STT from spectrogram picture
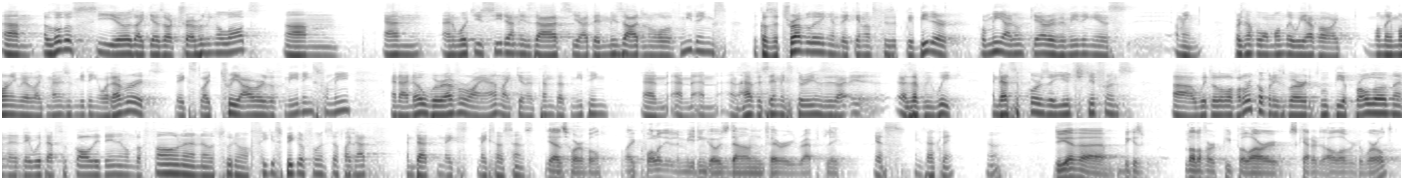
um, a lot of CEOs I guess are traveling a lot, um, and and what you see then is that yeah they miss out on a lot of meetings because they're traveling and they cannot physically be there. For me, I don't care if a meeting is, I mean, for example, on Monday we have our, like Monday morning we have like management meeting or whatever. It takes like three hours of meetings for me, and I know wherever I am, I can attend that meeting and and and, and have the same experiences as, as every week. And that's of course a huge difference uh, with a lot of other companies where it would be a problem and uh, they would have to call it in on the phone and uh, put it on speakerphone and stuff like that, and that makes makes no sense. Yeah, it's horrible. Like quality of the meeting goes down very rapidly. Yes, exactly. Do you have a because a lot of our people are scattered all over the world?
